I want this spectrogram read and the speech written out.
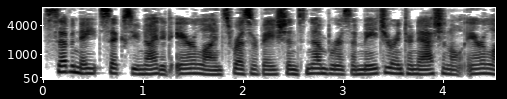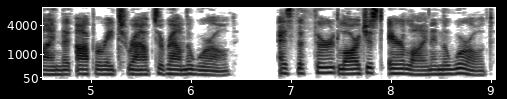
786 United Airlines reservations number is a major international airline that operates routes around the world. As the third largest airline in the world,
